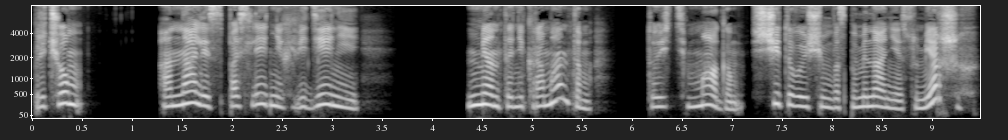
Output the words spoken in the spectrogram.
Причем анализ последних видений мента-некромантом, то есть магом, считывающим воспоминания сумерших,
